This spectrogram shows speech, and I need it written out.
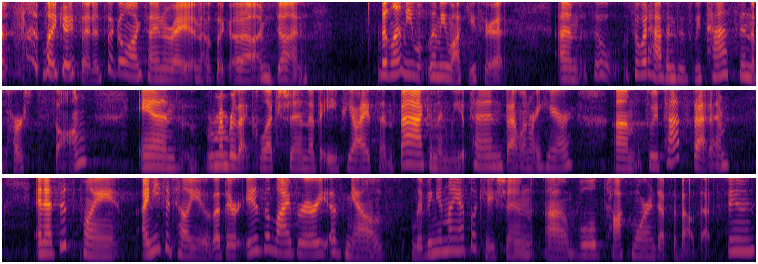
like I said, it took a long time to write, and I was like, oh, I'm done. But let me, let me walk you through it. Um, so, so what happens is we pass in the parsed song, and remember that collection that the API sends back, and then we append, that one right here. Um, so we pass that in. And at this point, I need to tell you that there is a library of meows living in my application. Uh, we'll talk more in depth about that soon,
